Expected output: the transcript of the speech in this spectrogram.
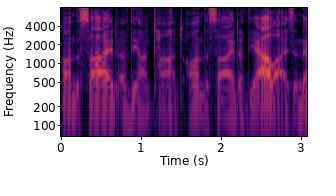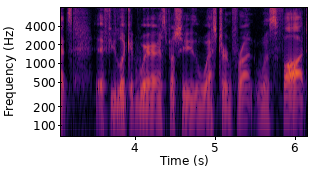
on the side of the Entente, on the side of the Allies. And that's, if you look at where especially the Western Front was fought,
